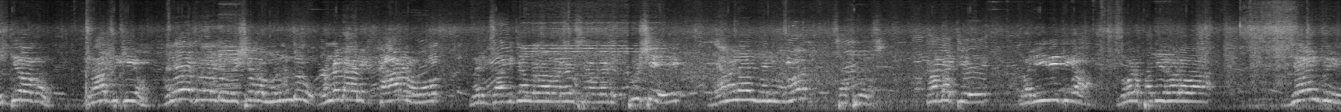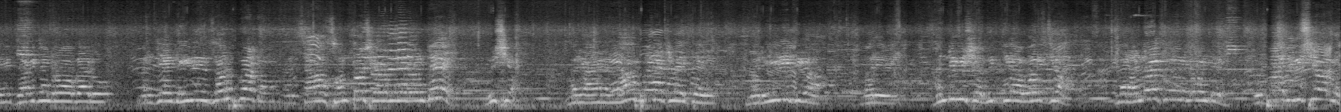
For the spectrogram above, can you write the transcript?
ఉద్యోగం రాజకీయం అనేకమైన విషయాల ముందు ఉండడానికి కారణం మరి జగజామరావు గారు చేసినటువంటి కృషి ఎనలేదని మనం చెప్పవచ్చు. కాబట్టి మరి ఈ రీతిగా నూట పదిహేడవ జయంతిని జగజనరావు గారు మరి జయంతి ఇది జరుపుకోవటం. మరి చాలా సంతోషకరమైనటువంటి విషయం. మరి ఆయన లేకపోయినట్లయితే మరి ఈ రీతిగా మరి అన్ని విషయ విద్య వైద్య మరి అనేకమైనటువంటి ఉపాధి విషయాలు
